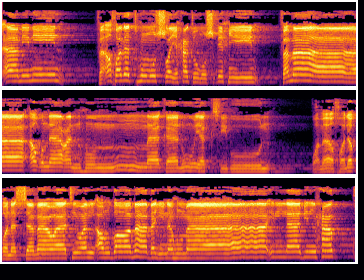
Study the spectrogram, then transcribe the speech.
امنين فأخذتهم الصيحة مصبحين فما أغنى عنهم ما كانوا يكسبون وما خلقنا السماوات والأرض وما بينهما إلا بالحق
